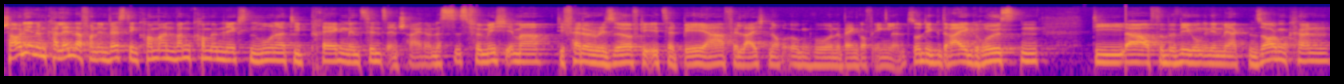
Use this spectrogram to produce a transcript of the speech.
Schau dir in einem Kalender von Investing.com an, wann kommen im nächsten Monat die prägenden Zinsentscheidungen. Das ist für mich immer die Federal Reserve, die EZB, ja, vielleicht noch irgendwo eine Bank of England. So die drei größten, die da auch für Bewegung in den Märkten sorgen können.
